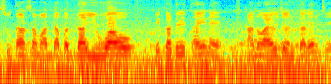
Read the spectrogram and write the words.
સુથાર સમાજના બધા યુવાઓ એકત્રિત થઈને આનું આયોજન કરેલ છે.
